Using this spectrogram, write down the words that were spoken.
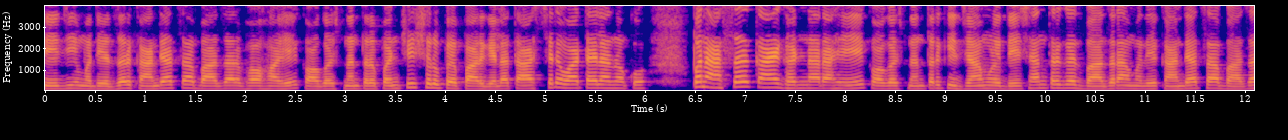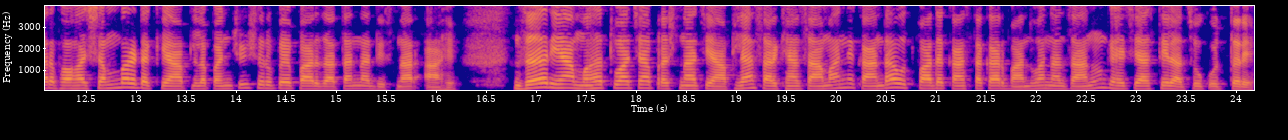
तेजीमध्ये जर कांद्याचा बाजारभाव हा एक ऑगस्ट नंतर पंचवीसशे रुपये पार गेला तर आश्चर्य वाटायला नको. पण असं काय घडणार आहे एक ऑगस्ट नंतर की ज्यामुळे देशांतर्गत बाजारामध्ये कांद्याचा बाजारभाव हा शंभर टक्के आपल्याला पंचवीसशे रुपये पार जाताना दिसणार आहे. जर या महत्त्वाच्या प्रश्नाची आपल्यासारख्या सामान्य कांदा उत्पादक कास्तकार बांधवांना जाणून घ्यायची असतील अचूक उत्तरे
